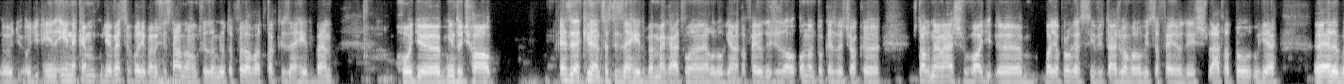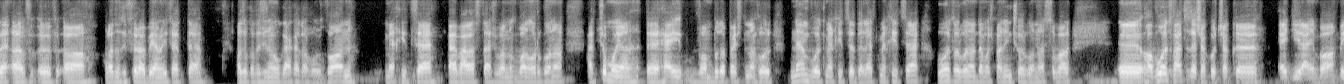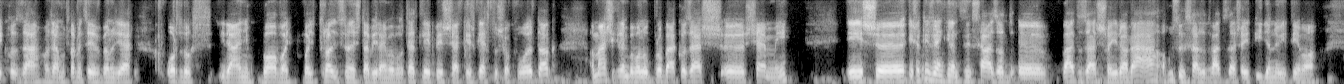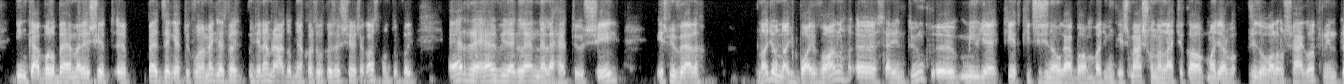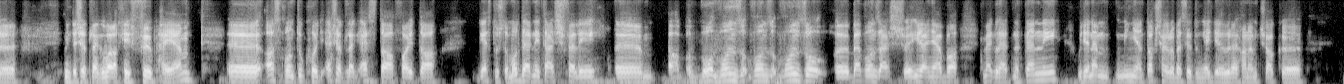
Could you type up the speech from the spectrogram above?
hogy, hogy én, én, nekem, ugye veszőparipám is állandóan hangsúlyozom, mióta felavattak 17-ben, hogy mint hogyha 1917-ben megállt volna a neurológiának a fejlődés, és onnantól kezdve csak stagnálás, vagy, vagy a progresszivitásban való visszafejlődés látható. Ugye előbb a, a, a Radnóti említette azokat a zsinagógákat, ahol van Mechice elválasztás, van, van orgona. Hát csomó olyan hely van Budapesten, ahol nem volt Mechice, de lett Mechice, volt orgona, de most már nincs orgona, szóval ha volt változás, akkor csak egy irányba, méghozzá az elmúlt 30 évben ugye ortodox irányba, vagy, vagy tradicionalistább irányba tett lépések és gesztusok voltak. A másik irányba való próbálkozás semmi, és, és a 19. század változásaira rá, a 20. század változásait így a női téma inkább való beemelését pedzegettük volna meg, illetve ugye nem rádobni akartuk a közösségre, csak azt mondtuk, hogy erre elvileg lenne lehetőség, és mivel nagyon nagy baj van szerintünk. Mi ugye két kicsi zsinagógában vagyunk, és máshonnan látjuk a magyar zsidó valóságot, mint, mint esetleg valaki egy főbb helyem. Azt mondtuk, hogy esetleg ezt a fajta gesztust a modernitás felé, a vonzó, vonzó, vonzó bevonzás irányába meg lehetne tenni. Ugye nem milyen tagságról beszéltünk egyelőre, hanem csak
